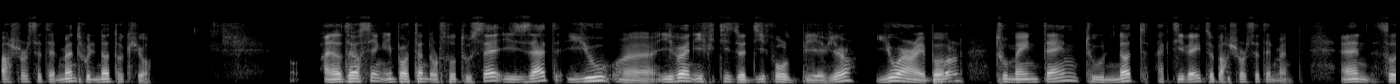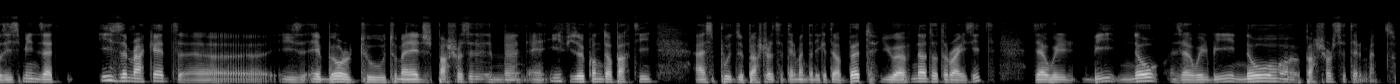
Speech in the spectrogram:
partial settlement will not occur. Another thing important also to say is that you, uh, even if it is the default behavior, you are able to maintain to not activate the partial settlement. And so this means that if the market uh, is able to, to manage partial settlement and if the counterparty has put the partial settlement indicator but you have not authorized it, there will be no there will be no uh, partial settlement.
